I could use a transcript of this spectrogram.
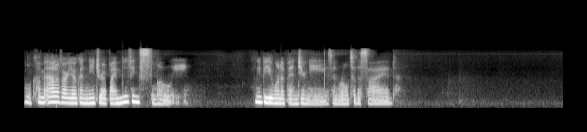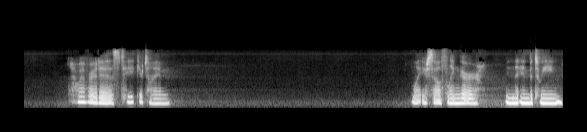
We'll come out of our yoga nidra by moving slowly. Maybe you want to bend your knees and roll to the side. However, it is, take your time. Let yourself linger in the in between.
